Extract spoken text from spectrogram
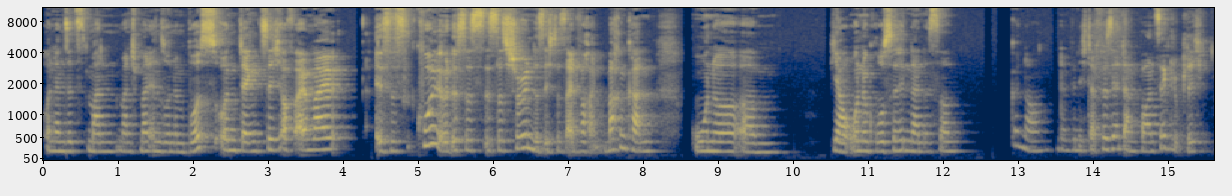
Und dann sitzt man manchmal in so einem Bus und denkt sich auf einmal, ist es cool und ist es ist das schön, dass ich das einfach machen kann, ohne, ähm, ja, ohne große Hindernisse. Genau. Und dann bin ich dafür sehr dankbar und sehr glücklich,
